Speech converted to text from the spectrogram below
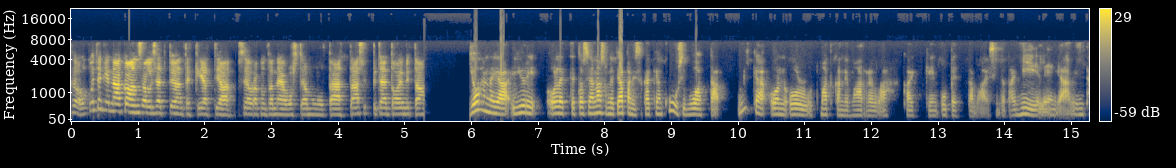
se on kuitenkin nämä kansalliset työntekijät ja seurakuntaneuvosto ja muu päättää sitten, miten toimitaan. Johanna ja Jyri, olette tosiaan asuneet Japanissa kaikkiaan kuusi vuotta. Mikä on ollut matkanne varrella kaikkein opettavaisinta tai mieleenjäävintä?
